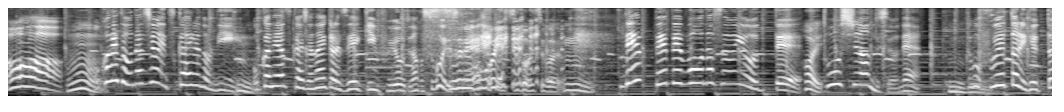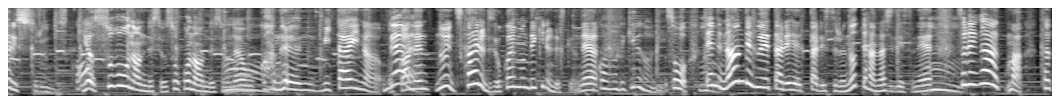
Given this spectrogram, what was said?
ああ、うん、お金と同じように使えるのに、うん、お金扱いじゃないから税金不要ってなんかすごいですね。すごいすごいすごい。うんでペイペイボーナス運用って投資なんですよね。でも増えたり減ったりするんですか？いやそうなんですよ。そこなんですよね。お金みたいな、お金のように使えるんですよ。お買い物できるんですけどねお買い物できるのに。そう、うん、でなんで増えたり減ったりするのって話ですね、うん、それがまあ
